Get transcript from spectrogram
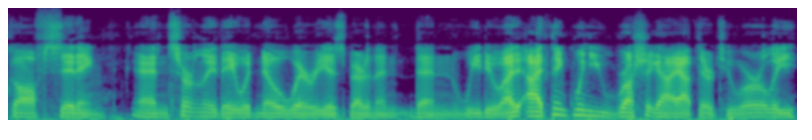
Goff sitting, and certainly they would know where he is better than than we do. I I think when you rush a guy out there too early,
